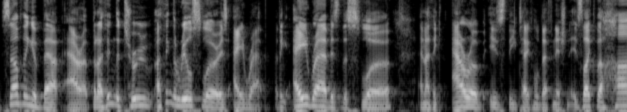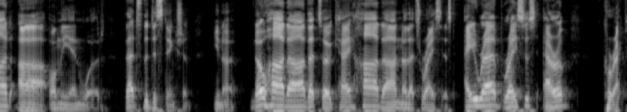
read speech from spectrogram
Something about Arab, but I think the true I think the real slur is Arab. I think Arab is the slur and I think Arab is the technical definition. It's like the hard R on the N word. That's the distinction. You know, no hard R, that's okay. Hard R, no, that's racist. Arab, racist, Arab, correct.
